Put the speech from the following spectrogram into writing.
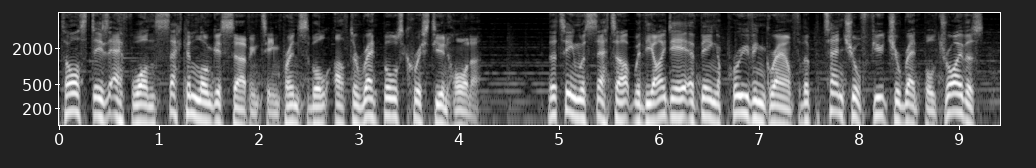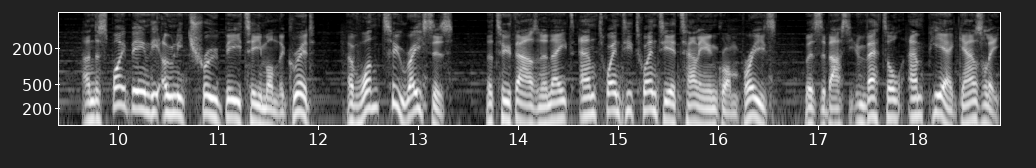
Tost is F1's second longest serving team principal after Red Bull's Christian Horner. The team was set up with the idea of being a proving ground for the potential future Red Bull drivers, and despite being the only true B team on the grid, have won two races the 2008 and 2020 Italian Grand Prix with Sebastian Vettel and Pierre Gasly.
